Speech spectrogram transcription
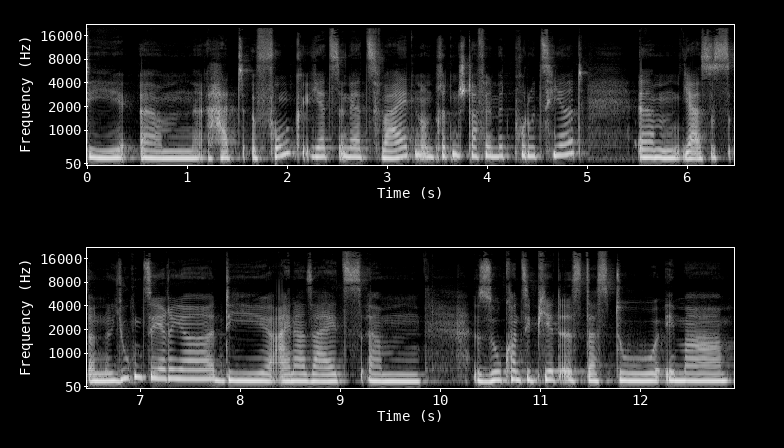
Die ähm, hat Funk jetzt in der zweiten und dritten Staffel mitproduziert. Ähm, ja, es ist eine Jugendserie, die einerseits ähm, so konzipiert ist, dass du immer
